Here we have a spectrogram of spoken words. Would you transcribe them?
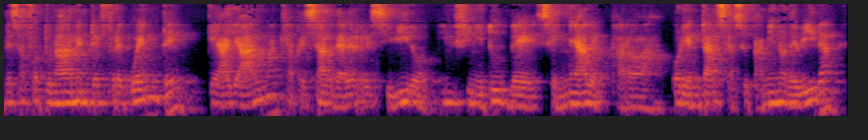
desafortunadamente es frecuente que haya almas que a pesar de haber recibido infinitud de señales para orientarse a su camino de vida,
